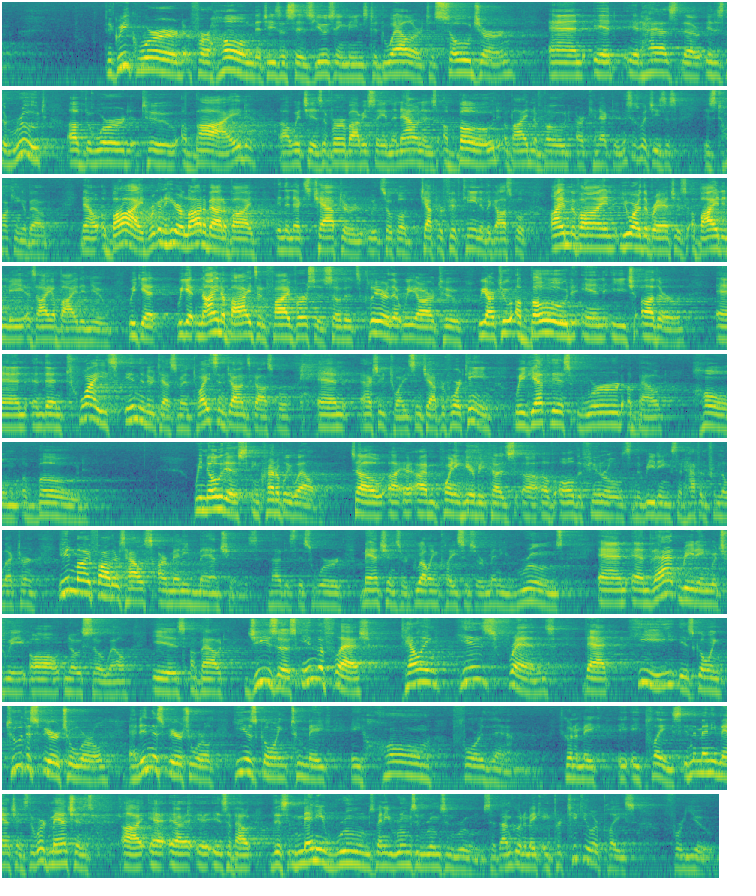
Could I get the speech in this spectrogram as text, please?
The Greek word for home that Jesus is using means to dwell or to sojourn, and it, it, has the, it is the root of the word to abide, uh, which is a verb, obviously, and the noun is abode. Abide and abode are connected. This is what Jesus is talking about. Now, abide, we're going to hear a lot about abide in the next chapter, so called chapter 15 of the Gospel I am the vine, you are the branches, abide in me as I abide in you. We get, we get nine abides in five verses, so that it's clear that we are to, we are to abode in each other. And, and then twice in the New Testament, twice in John's Gospel, and actually twice in chapter 14, we get this word about home, abode. We know this incredibly well. So uh, I'm pointing here because uh, of all the funerals and the readings that happen from the lectern. In my Father's house are many mansions. That is this word mansions or dwelling places or many rooms. And, and that reading, which we all know so well, is about Jesus in the flesh telling his friends that he is going to the spiritual world, and in the spiritual world, he is going to make a home for them. He's going to make a, a place in the many mansions. The word mansions uh, uh, uh, is about this many rooms, many rooms and rooms and rooms. That I'm going to make a particular place for you.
